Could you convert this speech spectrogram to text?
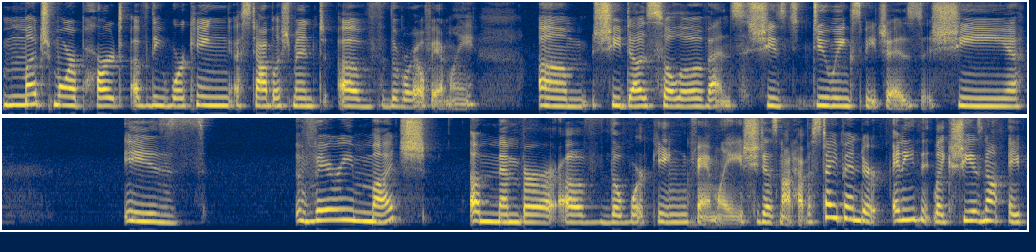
much more part of the working establishment of the royal family. Um, she does solo events. She's doing speeches. She is very much a member of the working family. She does not have a stipend or anything. Like she is not a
